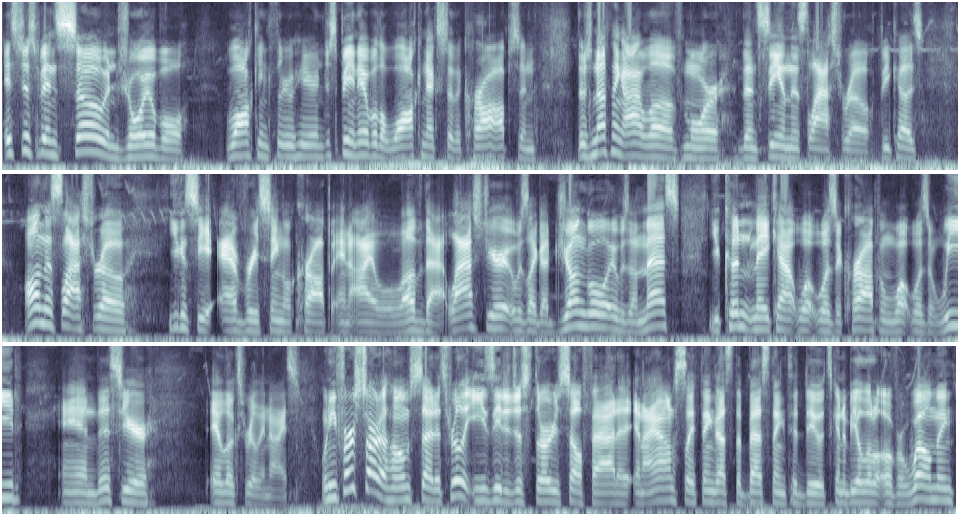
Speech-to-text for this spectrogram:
it's just been so enjoyable walking through here and just being able to walk next to the crops. And there's nothing I love more than seeing this last row because on this last row, you can see every single crop and I love that. Last year it was like a jungle, it was a mess. You couldn't make out what was a crop and what was a weed. And this year it looks really nice. When you first start a homestead, it's really easy to just throw yourself at it, and I honestly think that's the best thing to do. It's gonna be a little overwhelming,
